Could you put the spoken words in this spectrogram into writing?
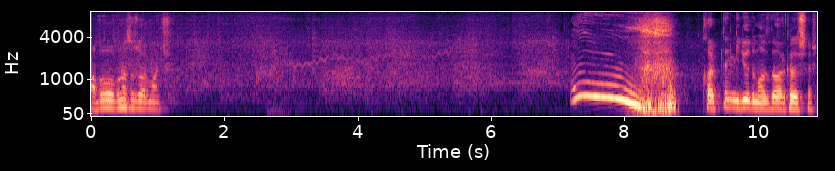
Abo bu nasıl zor maç? Uf! Kalpten gidiyordum az daha arkadaşlar.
